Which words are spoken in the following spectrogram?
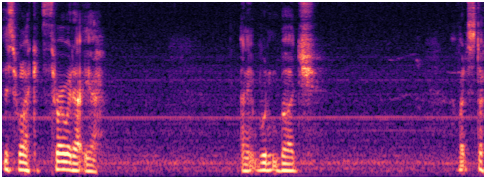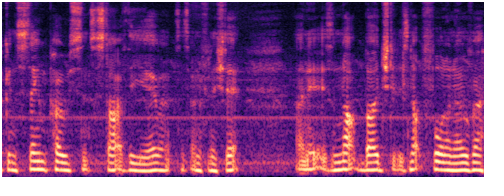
This one I could throw it at you and it wouldn't budge. I've had it stuck in the same post since the start of the year, since I finished it, and it is not budged, it is not fallen over.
